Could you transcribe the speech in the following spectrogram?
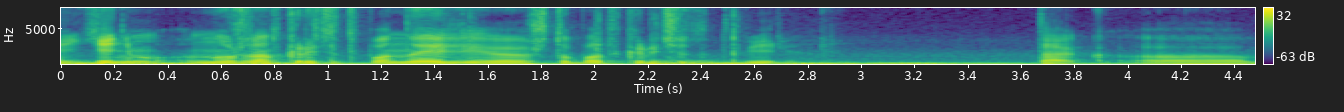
Я не... Нужно открыть эту панель, э, чтобы открыть эту дверь. Так. Э...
